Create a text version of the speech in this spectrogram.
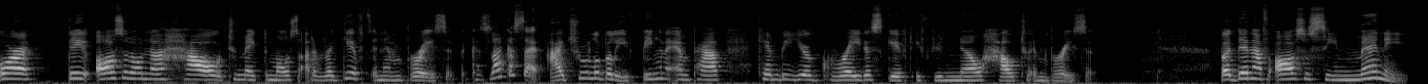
or they also don't know how to make the most out of their gifts and embrace it. Because, like I said, I truly believe being an empath can be your greatest gift if you know how to embrace it. But then I've also seen many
